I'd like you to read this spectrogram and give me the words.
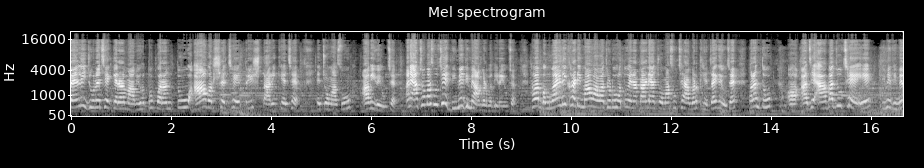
પહેલી જૂને છે કેરળમાં આવ્યું હતું, પરંતુ આ વર્ષે છે ત્રીસ તારીખે છે એ ચોમાસું આવી ગયું છે. અને આ ચોમાસું છે ધીમે ધીમે આગળ વધી રહ્યું છે. હવે બંગાળની ખાડીમાં વાવાઝોડું હતું, એના કારણે આ ચોમાસું છે આગળ ખેંચાઈ ગયું છે, પરંતુ આજે આ બાજુ છે એ ધીમે ધીમે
